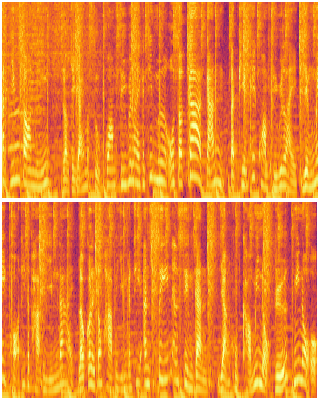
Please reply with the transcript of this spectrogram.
นัดยิ้มตอนนี้ เราจะย้ายมาสู่ความสีวิไลกันที่เมืองโอซาก้ากัน แต่เพียงแค่ความสีวิไลยังไม่พอที่จะพาไปยิ้มได้ เราก็เลยต้องพาไปยิ้มกันที่อันซีนอันซีนกัน อย่างหุบเขามิโนะหรือมิโนะโอะ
